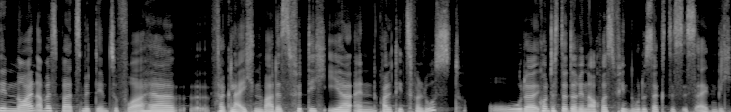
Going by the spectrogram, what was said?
den neuen Arbeitsplatz mit dem zuvorher äh, vergleichen? War das für dich eher ein Qualitätsverlust oder konntest du darin auch was finden, wo du sagst, das ist eigentlich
